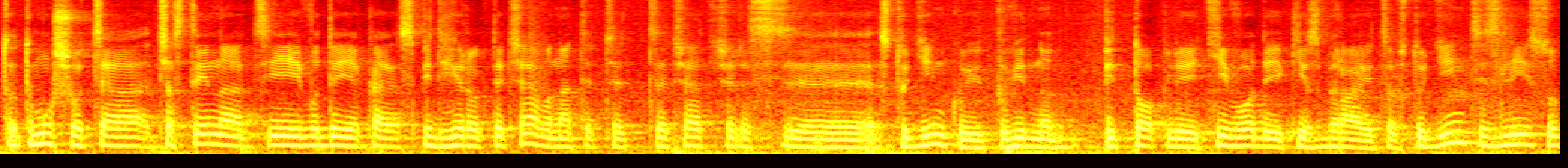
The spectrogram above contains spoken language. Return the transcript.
То тому що ця частина цієї води, яка з-під гірок тече, вона тече, тече через е, студінку і відповідно підтоплює ті води, які збираються в студінці з лісу,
